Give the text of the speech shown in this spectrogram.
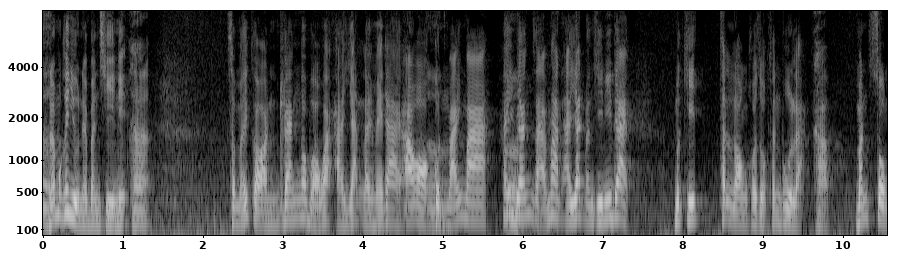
อ แล้วมันก็อยู่ในบัญชีนี้ ฮะ สมัยก่อนแบงก์ก็บอกว่าอายัดอะไรไม่ได้ เอาออกเออกฎหมายมา ให้เออแบงก์สามารถอายัดบัญชีนี้ได้ เมื่อกี้ท่านรองโฆษกท่านพูดละครับ มันส่ง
